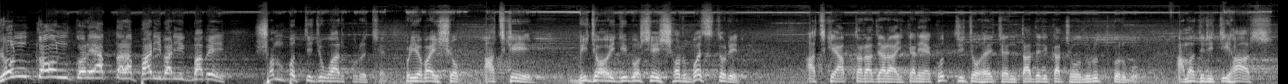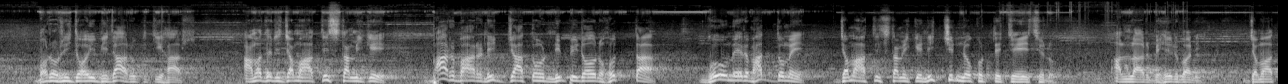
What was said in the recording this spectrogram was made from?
লুণ্ঠন করে আপনারা পারিবারিকভাবে সম্পত্তি জোগাড় করেছেন। প্রিয় ভাই আজকে বিজয় দিবসে সর্বস্তরের আজকে আপনারা যারা এখানে একত্রিত হয়েছেন, তাদের কাছে অনুরোধ করব, আমাদের ইতিহাস বড় হৃদয় বিদারক ইতিহাস। আমাদের জামাত ইসলামীকে বারবার নির্যাতন, নিপীড়ন, হত্যা ঘুমের মাধ্যমে জামাত ইসলামীকে নিচ্ছিন্ন করতে চেয়েছিল। আল্লাহর মেহেরবানি, জামাত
